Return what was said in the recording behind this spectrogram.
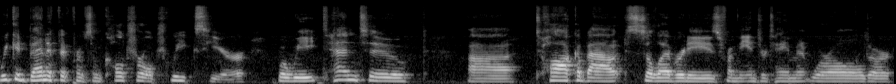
we could benefit from some cultural tweaks here where we tend to uh, talk about celebrities from the entertainment world or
